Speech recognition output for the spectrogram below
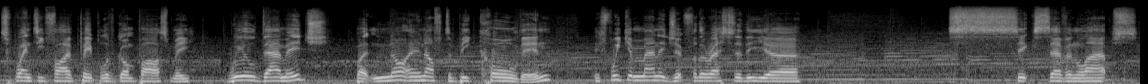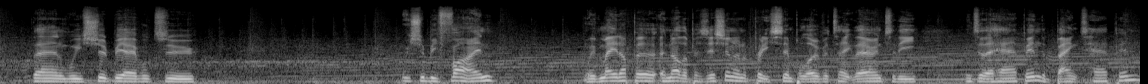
25 people have gone past me. Wheel damage, but not enough to be called in. If we can manage it for the rest of the uh, six, seven laps, then we should be able to. We should be fine. We've made up a, another position and a pretty simple overtake there into the into the hairpin, the banked hairpin.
